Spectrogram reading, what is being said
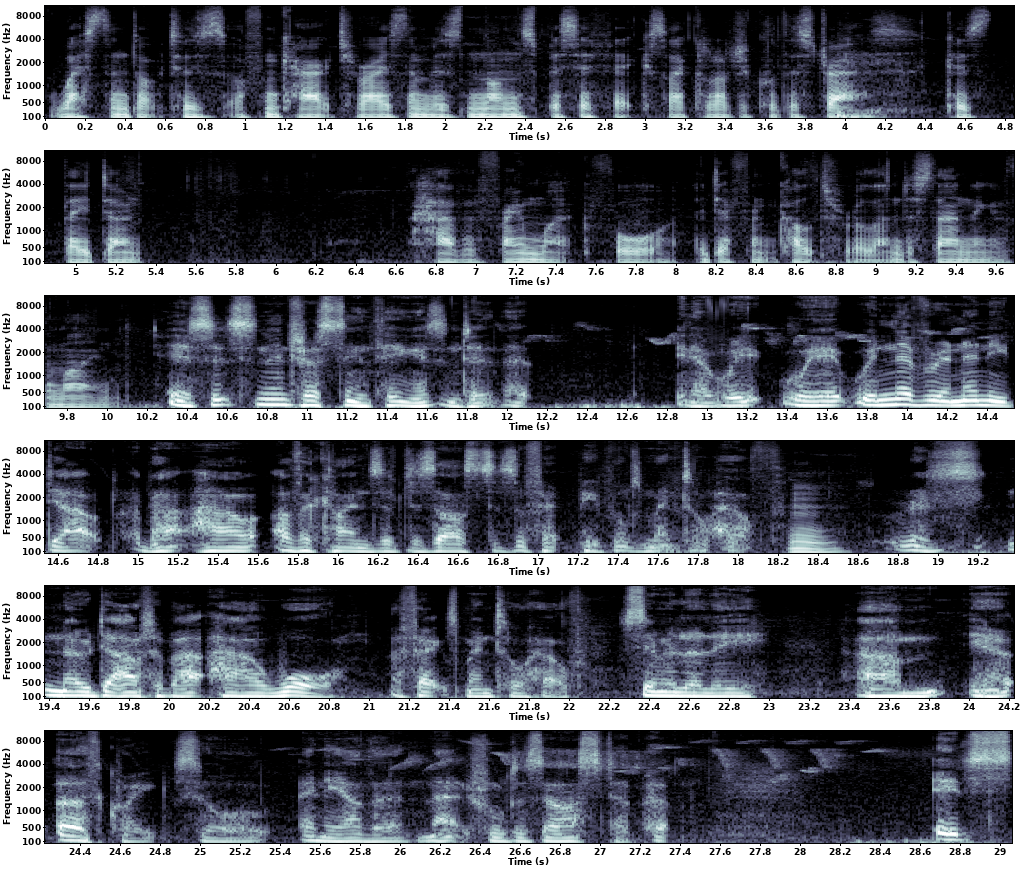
Western doctors often characterize them as non-specific psychological distress because they don't have a framework for a different cultural understanding of the mind. Yes, it's an interesting thing, isn't it? That you know, we we're, we're never in any doubt about how other kinds of disasters affect people's mental health. Mm. There's no doubt about how war affects mental health. Similarly, um, you know, earthquakes or any other natural disaster. But it's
